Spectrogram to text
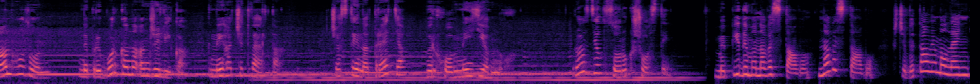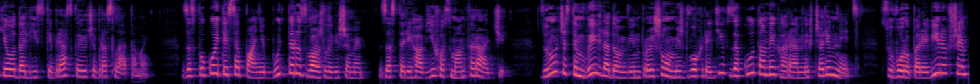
Анголон. Неприборкана Анжеліка. Книга четверта. Частина третя. Верховний Євнух. Розділ 46. Ми підемо на виставу. На виставу. Щебетали маленькі одаліски, брязкаючи браслетами. Заспокойтеся, пані, будьте розважливішими, застерігав їх Осман Фераджі. З урочистим виглядом він пройшов між двох рядів закутаних гаремних чарівниць, суворо перевіривши,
